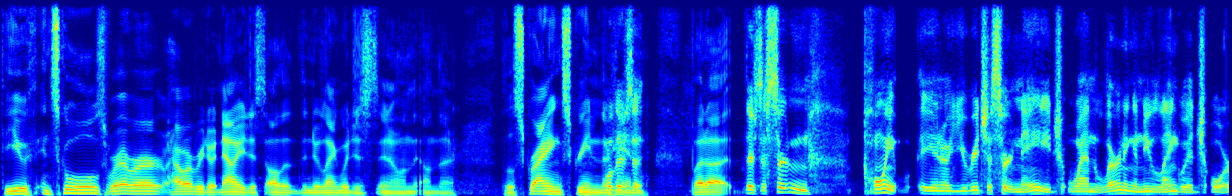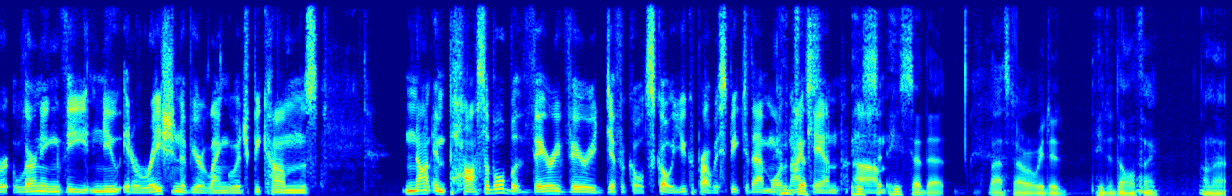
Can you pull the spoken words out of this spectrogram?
the youth in schools, wherever, however you do it. Now you just all the, the new languages, you know, on the, on the little scrying screen in their Well, there's hand. but uh, there's a certain point you know you reach a certain age when learning a new language or learning the new iteration of your language becomes not impossible but very very difficult skull you could probably speak to that more than just- i can He, um, he said that last hour we did. He did the whole thing on that.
